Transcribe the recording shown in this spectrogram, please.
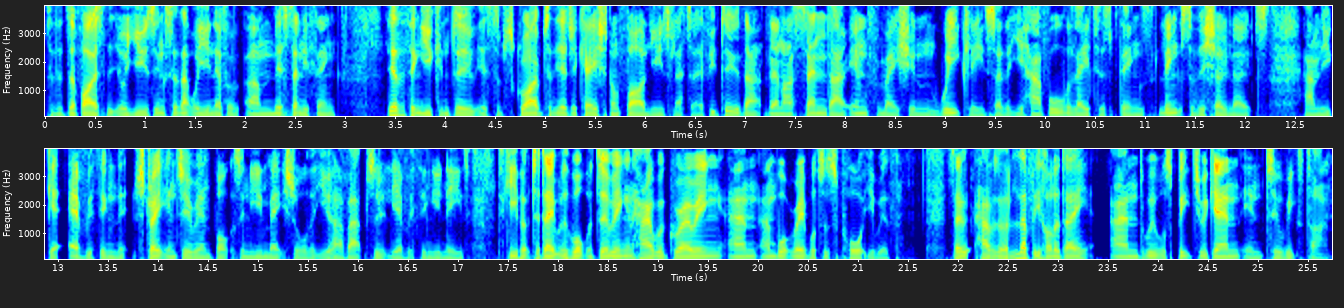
to the device that you're using. So that way you never um, miss anything. The other thing you can do is subscribe to the education on fire newsletter. If you do that then i send out information weekly so that you have all the latest things links to the show notes and you get everything straight into your inbox and you make sure that you have absolutely everything you need to keep up to date with what we're doing and how we're growing and, and what we're able to support you with so have a lovely holiday, and we will speak to you again in two weeks' time.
